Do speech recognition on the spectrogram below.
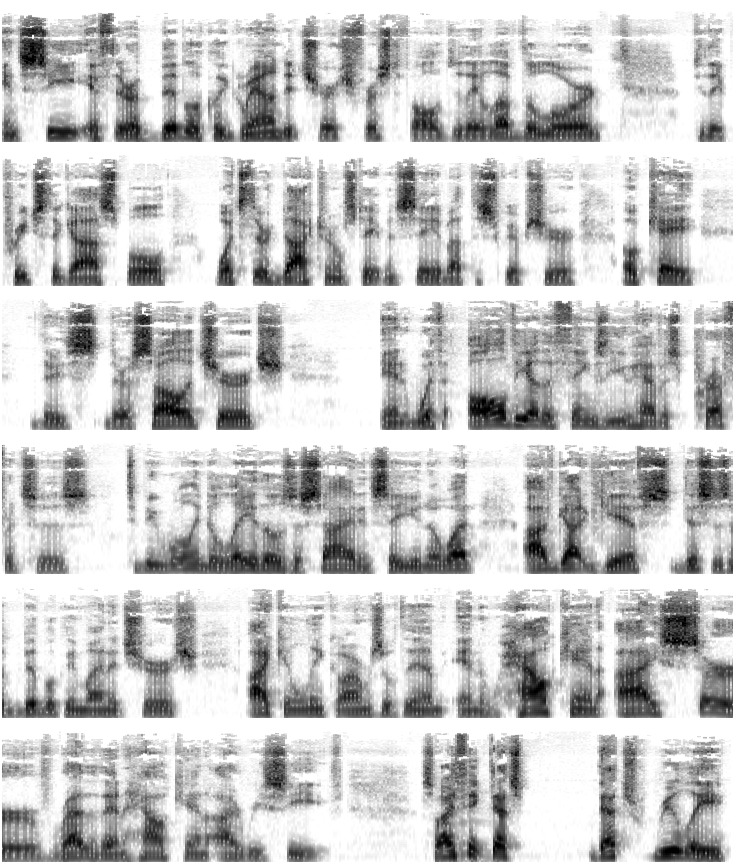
and see if they're a biblically grounded church. First of all, do they love the Lord? Do they preach the gospel? What's their doctrinal statement say about the scripture? Okay, they're, they're a solid church. And with all the other things that you have as preferences, to be willing to lay those aside and say, you know what? I've got gifts. This is a biblically minded church. I can link arms with them. And how can I serve rather than how can I receive? So I think mm. that's that's really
